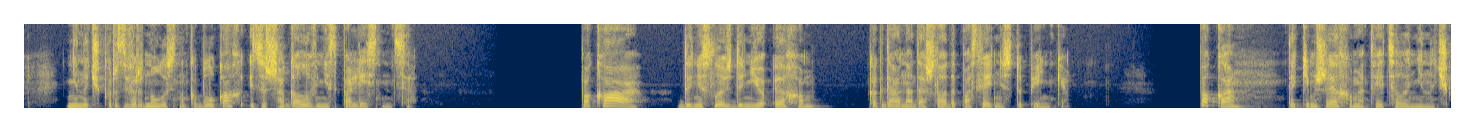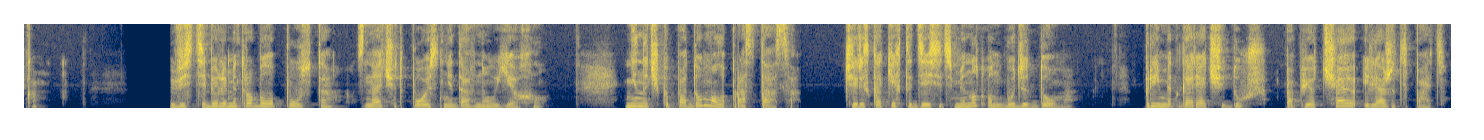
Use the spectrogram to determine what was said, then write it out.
Ниночка развернулась на каблуках и зашагала вниз по лестнице. «Пока!» – донеслось до нее эхом, когда она дошла до последней ступеньки. «Пока!» – таким же эхом ответила Ниночка. В вестибюле метро было пусто, значит, поезд недавно уехал. Ниночка подумала про Стаса. Через каких-то 10 минут он будет дома. Примет горячий душ, попьет чаю и ляжет спать.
